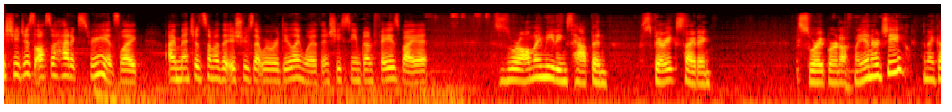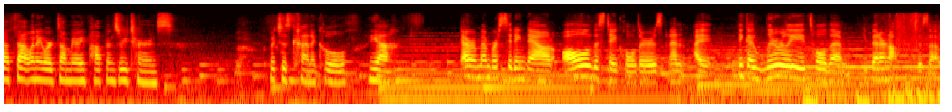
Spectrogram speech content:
She just also had experience. Like I mentioned some of the issues that we were dealing with, and she seemed unfazed by it. This is where all my meetings happen. It's very exciting. This is where I burn off my energy. And I got that when I worked on Mary Poppins Returns, which is kind of cool. Yeah. I remember sitting down all of the stakeholders, and I think I literally told them, "You better not fuck this up."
